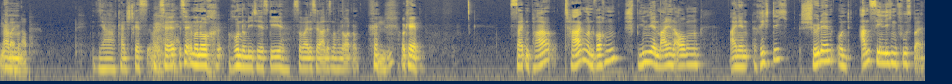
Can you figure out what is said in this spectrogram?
Wir Ähm, ab. Ja, kein Stress. Ist ja, ist ja immer noch rund um die TSG. Soweit ist ja alles noch in Ordnung. Mhm. Okay. Seit ein paar Tagen und Wochen spielen wir in meinen Augen einen richtig schönen und ansehnlichen Fußball.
